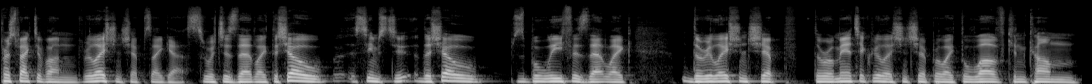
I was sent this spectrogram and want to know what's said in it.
perspective on relationships, I guess, which is that like the show seems to the show's belief is that like the relationship, the romantic relationship or like the love can come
